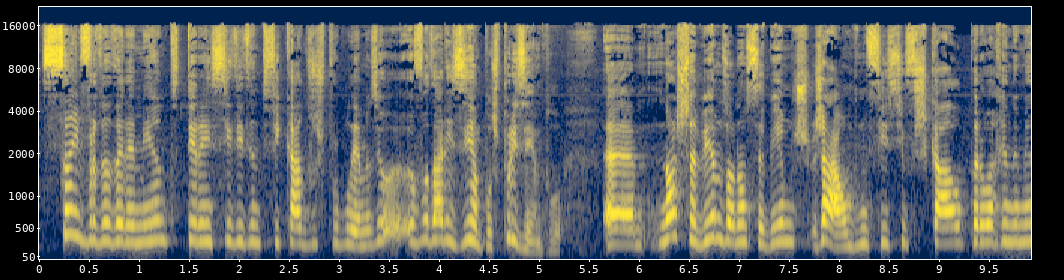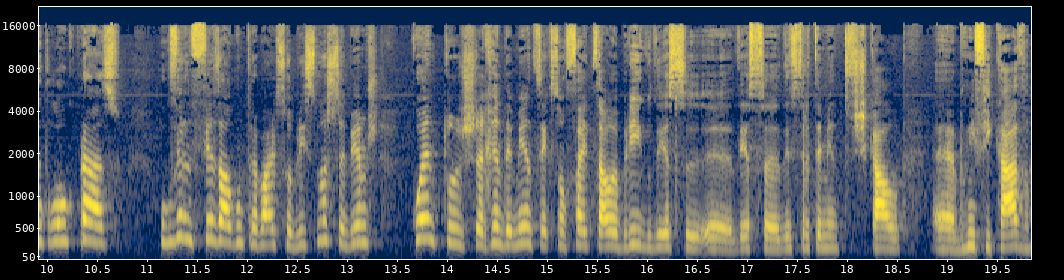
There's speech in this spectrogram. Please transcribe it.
sem verdadeiramente terem sido identificados os problemas. Eu, eu vou dar exemplos. Por exemplo, uh, nós sabemos ou não sabemos, já há um benefício fiscal para o arrendamento de longo prazo. O Governo fez algum trabalho sobre isso? Nós sabemos quantos arrendamentos é que são feitos ao abrigo desse, eh, desse, desse tratamento fiscal uh, bonificado.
